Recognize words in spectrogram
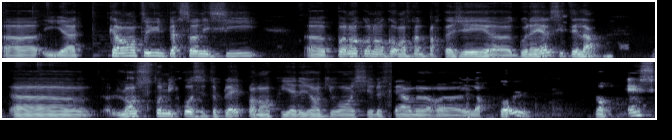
Euh, il y a 41 personnes ici. pendant qu'on est encore en train de partager, Gonaël, si tu es là, lance ton micro, s'il te plaît, pendant qu'il y a des gens qui vont essayer de faire leur, leur call. Donc, est-ce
